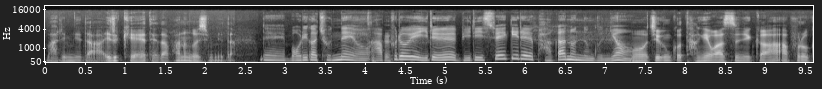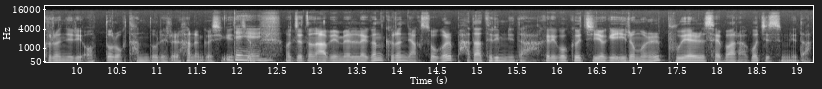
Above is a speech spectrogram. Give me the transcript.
말입니다. 이렇게 대답하는 것입니다. 네, 머리가 좋네요. 앞으로의 일을 미리 쐐기를 박아 놓는군요. 뭐 지금껏 당해 왔으니까 앞으로 그런 일이 없도록 단도리를 하는 것이겠죠. 네. 어쨌든 아비멜렉은 그런 약속을 받아들입니다. 그리고 그 지역의 이름을 부엘세바라고 짓습니다.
